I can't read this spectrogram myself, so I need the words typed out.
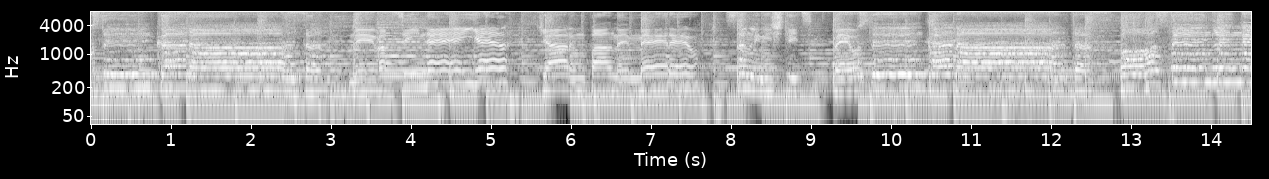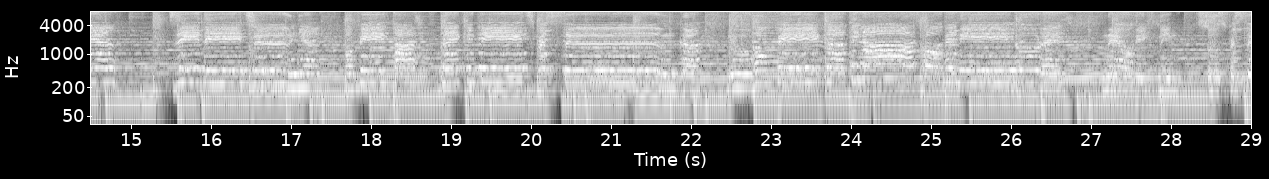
o stâncanată Ne va ține el chiar în palme mereu. Stăm liniștiți pe o stâncanată Stând lângă el, zidiți în el. Vom fi tari neclintiți pe stâncă. Nu vom fi clătinați, vor veni dureri. Ne odihnim sus pe stâncă.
